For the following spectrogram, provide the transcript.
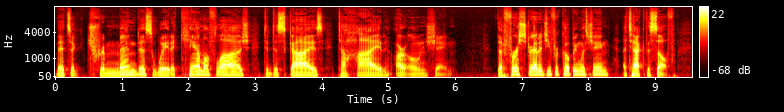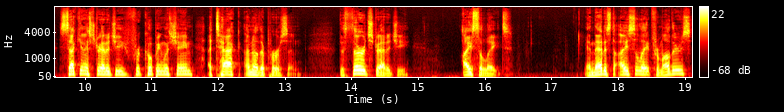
That's a tremendous way to camouflage, to disguise, to hide our own shame. The first strategy for coping with shame attack the self. Second strategy for coping with shame attack another person. The third strategy isolate. And that is to isolate from others,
